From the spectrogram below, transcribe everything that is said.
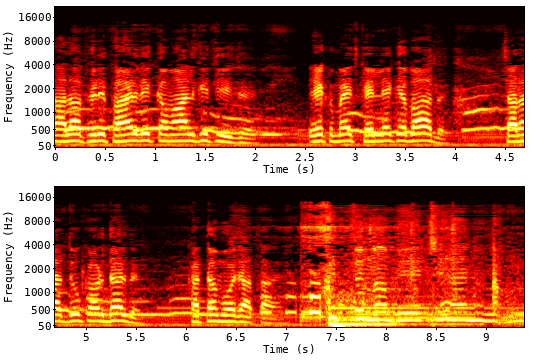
साला free fire भी कमाल की चीज़ है। एक मैच खेलने के बाद सारा दुख और दर्द खत्म हो जाता है। कितना बेचैन हूँ।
